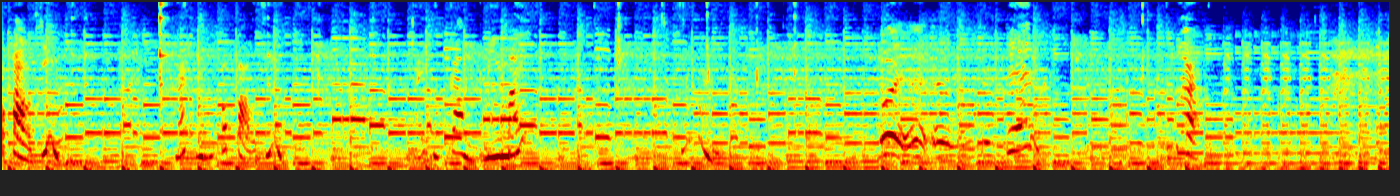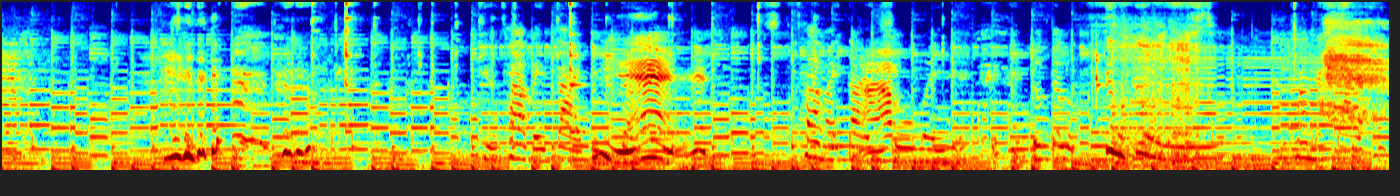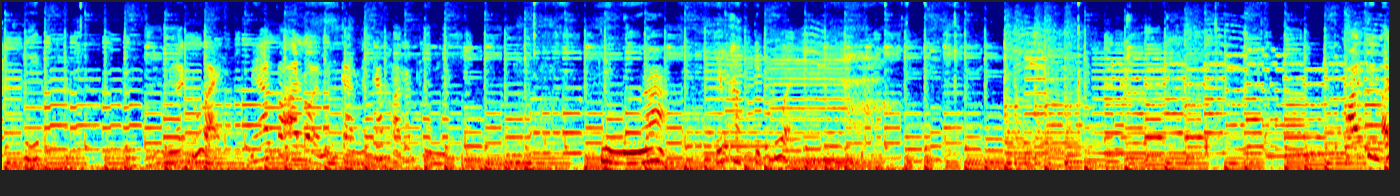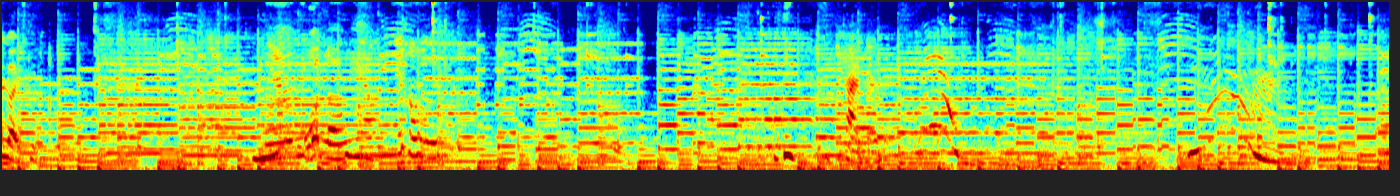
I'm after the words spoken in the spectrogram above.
เป๋าสินักกินกระเป๋าสิไหนคือกล้องมีไหมอืมเอ้ยเอ้ยเอ้ยเต้นเพื่อถื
